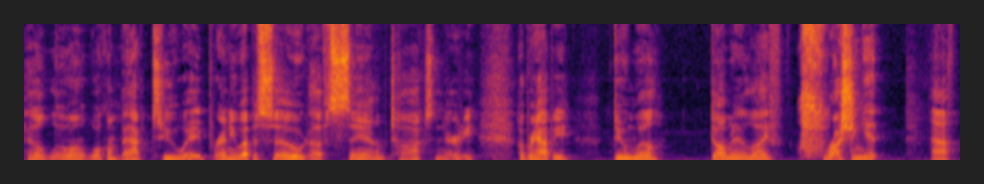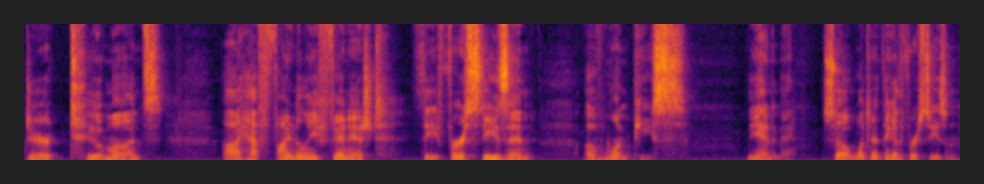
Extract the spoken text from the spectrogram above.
Hello and welcome back to a brand new episode of Sam Talks Nerdy. Hope you're happy, doing well, dominating life, crushing it. After two months, I have finally finished the first season of One Piece, the anime. So, what did I think of the first season?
